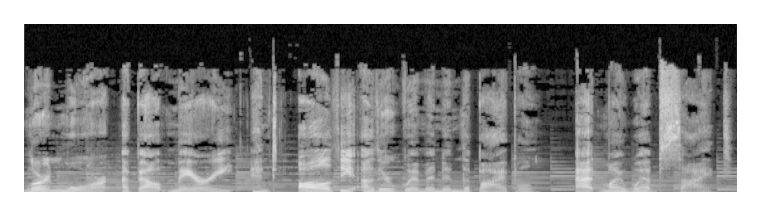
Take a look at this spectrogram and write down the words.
Learn more about Mary and all the other women in the Bible at my website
